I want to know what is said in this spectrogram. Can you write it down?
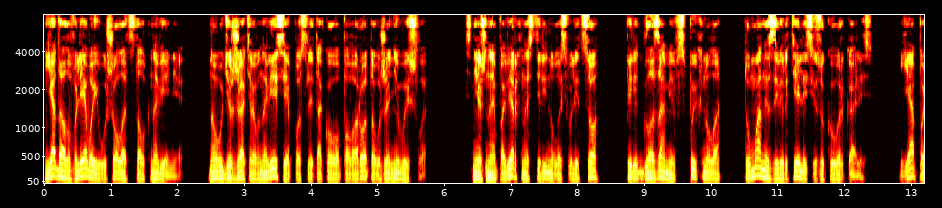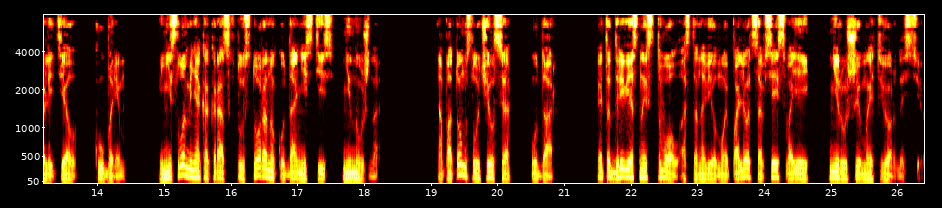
Я дал влево и ушел от столкновения. но удержать равновесие после такого поворота уже не вышло. Снежная поверхность ринулась в лицо, перед глазами вспыхнуло, туманы завертелись и закувыркались. Я полетел кубарем. И несло меня как раз в ту сторону, куда нестись не нужно. А потом случился удар. Этот древесный ствол остановил мой полет со всей своей нерушимой твердостью.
